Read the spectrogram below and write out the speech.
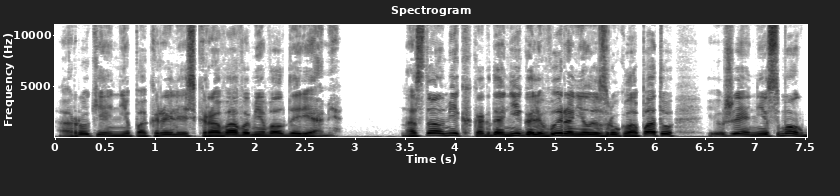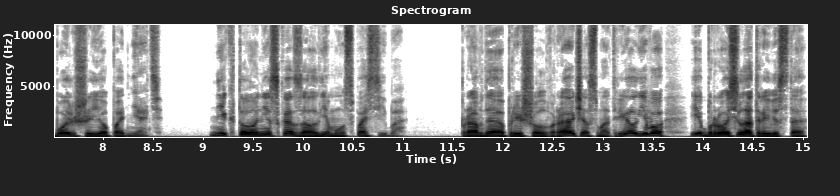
а руки не покрылись кровавыми волдырями. Настал миг, когда Ниголь выронил из рук лопату и уже не смог больше ее поднять. Никто не сказал ему спасибо. Правда, пришел врач, осмотрел его и бросил отрывисто.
